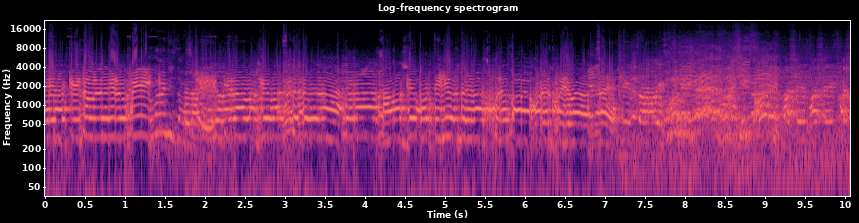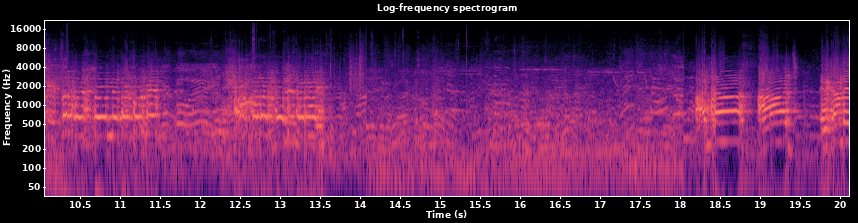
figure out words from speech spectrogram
এই আকিদুল এই রফিক এরা আমাকে বাঁচতে দেবে না আমাকে প্রতিনিয়ত এরা খুঁড়ে তারা করে খুঁজে বেড়াচ্ছে আমরা আজ এখানে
